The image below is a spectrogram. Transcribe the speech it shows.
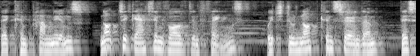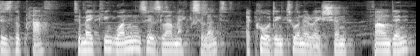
their companions not to get involved in things which do not concern them. This is the path to making one's Islam excellent, according to a narration found in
